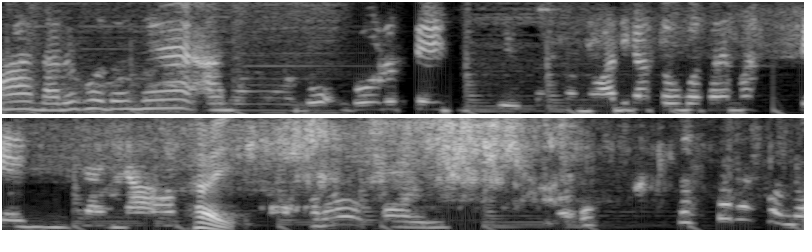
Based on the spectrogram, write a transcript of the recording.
ああ、なるほどね。あの、ゴゴールページっていうか、その、ありがとうございますページみたいなはい。ところをそしたら、その、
